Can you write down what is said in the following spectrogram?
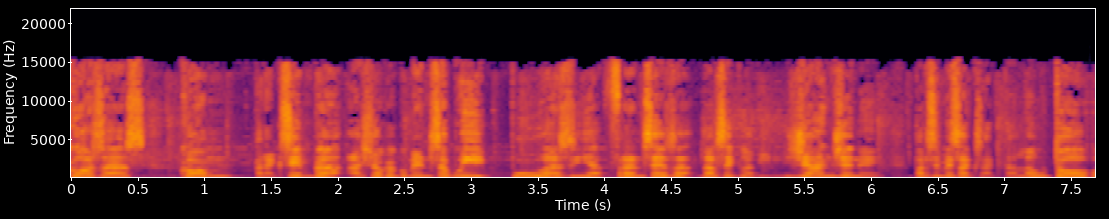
coses com, per exemple, això que comença avui, poesia francesa del segle XX, Jean Genet, per ser més exacte, l'autor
